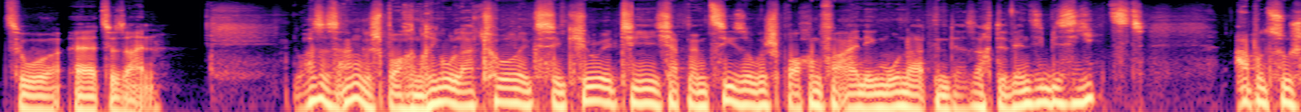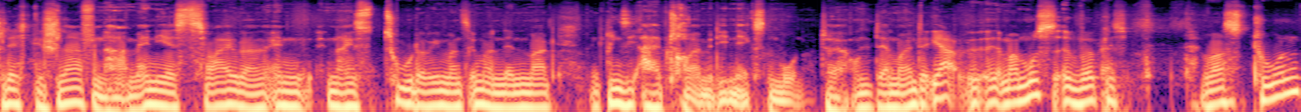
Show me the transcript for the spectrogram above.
zu, äh, zu sein. Du hast es angesprochen, Regulatorik, Security. Ich habe mit dem CISO gesprochen vor einigen Monaten. Der sagte, wenn Sie bis jetzt ab und zu schlecht geschlafen haben, NES 2 oder NICE 2 oder wie man es immer nennen mag, dann kriegen Sie Albträume die nächsten Monate. Und der meinte, ja, äh, man muss äh, wirklich was tun.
